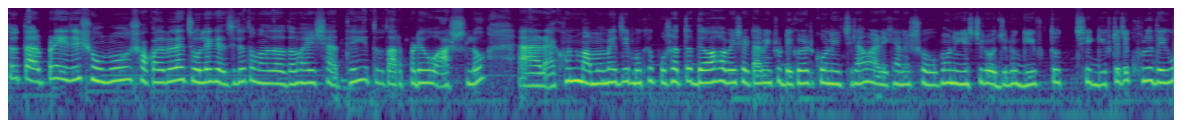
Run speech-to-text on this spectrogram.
তো তারপরে এই যে সমু সকালবেলায় চলে গেছিল তোমাদের দাদাভাইয়ের সাথেই, তো তারপরে ও আসলো। আর এখন মামামের যে মুখে প্রসাদটা দেওয়া হবে সেটা আমি একটু ডেকোরেট করে নিয়েছিলাম। আর এখানে সৌমও নিয়ে এসেছিল, ওর জন্য গিফট তো সেই গিফটটা যে খুলে দেখব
